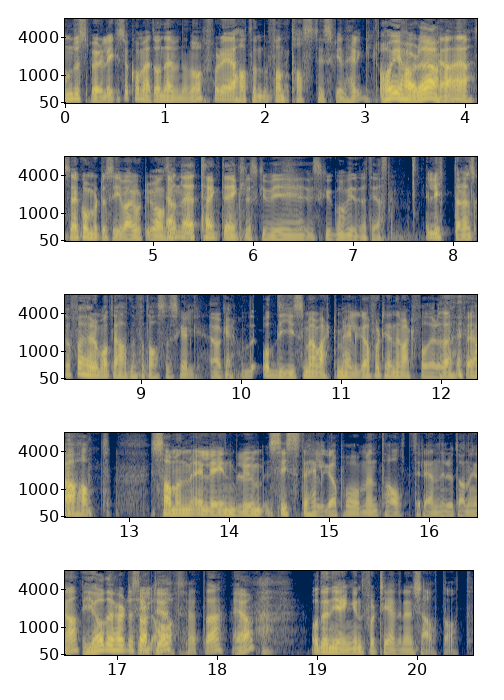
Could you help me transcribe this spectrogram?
om du spør eller ikke, så kommer jeg til å nevne noe. Fordi jeg har hatt en fantastisk fin helg. Oi, har du det? Ja. Ja, ja, Så jeg kommer til å si hva jeg har gjort Ja, uansett. men jeg tenkte egentlig skulle vi, vi skulle gå videre til gjesten. Lytterne skal få høre om at jeg har hatt en fantastisk helg. Ja, ok. Og de- Og de som jeg har vært med helga, fortjener i hvert fall å høre det. For jeg har hatt, sammen med Elaine Bloom, siste helga på mentaltrenerutdanninga Ja, det hørtes artig ut. Ja, Og den gjengen fortjener en shout-out.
